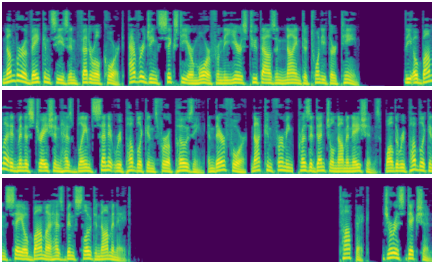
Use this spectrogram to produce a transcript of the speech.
Number of vacancies in federal court, averaging 60 or more from the years 2009 to 2013. The Obama administration has blamed Senate Republicans for opposing and therefore, not confirming presidential nominations, while the Republicans say Obama has been slow to nominate. Jurisdiction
